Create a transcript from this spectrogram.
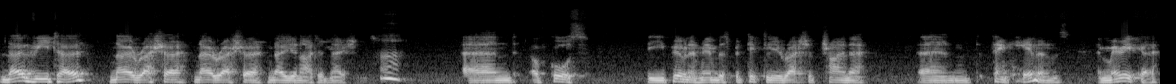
no veto, no Russia, no Russia, no United Nations. Huh. And of course, the permanent members, particularly Russia, China, and thank heavens, America,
